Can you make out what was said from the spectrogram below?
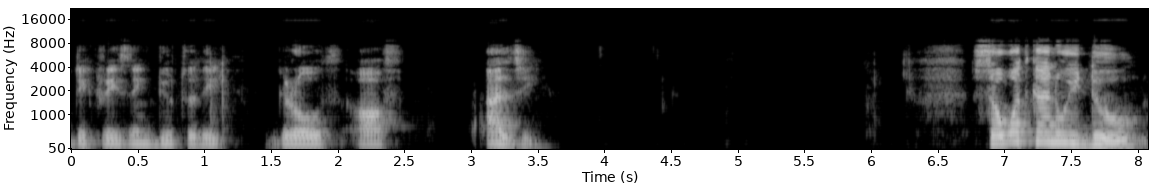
decreasing due to the growth of algae. So what can we do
